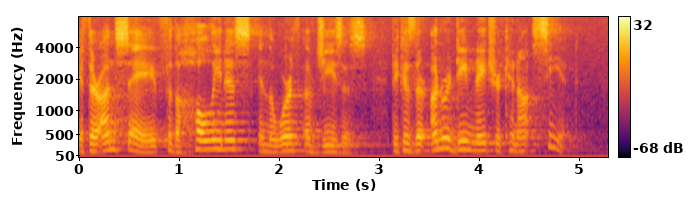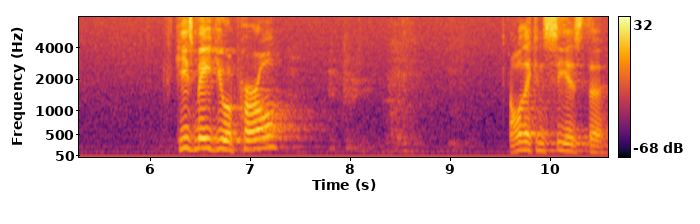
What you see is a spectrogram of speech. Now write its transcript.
if they're unsaved, for the holiness and the worth of Jesus, because their unredeemed nature cannot see it. He's made you a pearl. All they can see is the,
